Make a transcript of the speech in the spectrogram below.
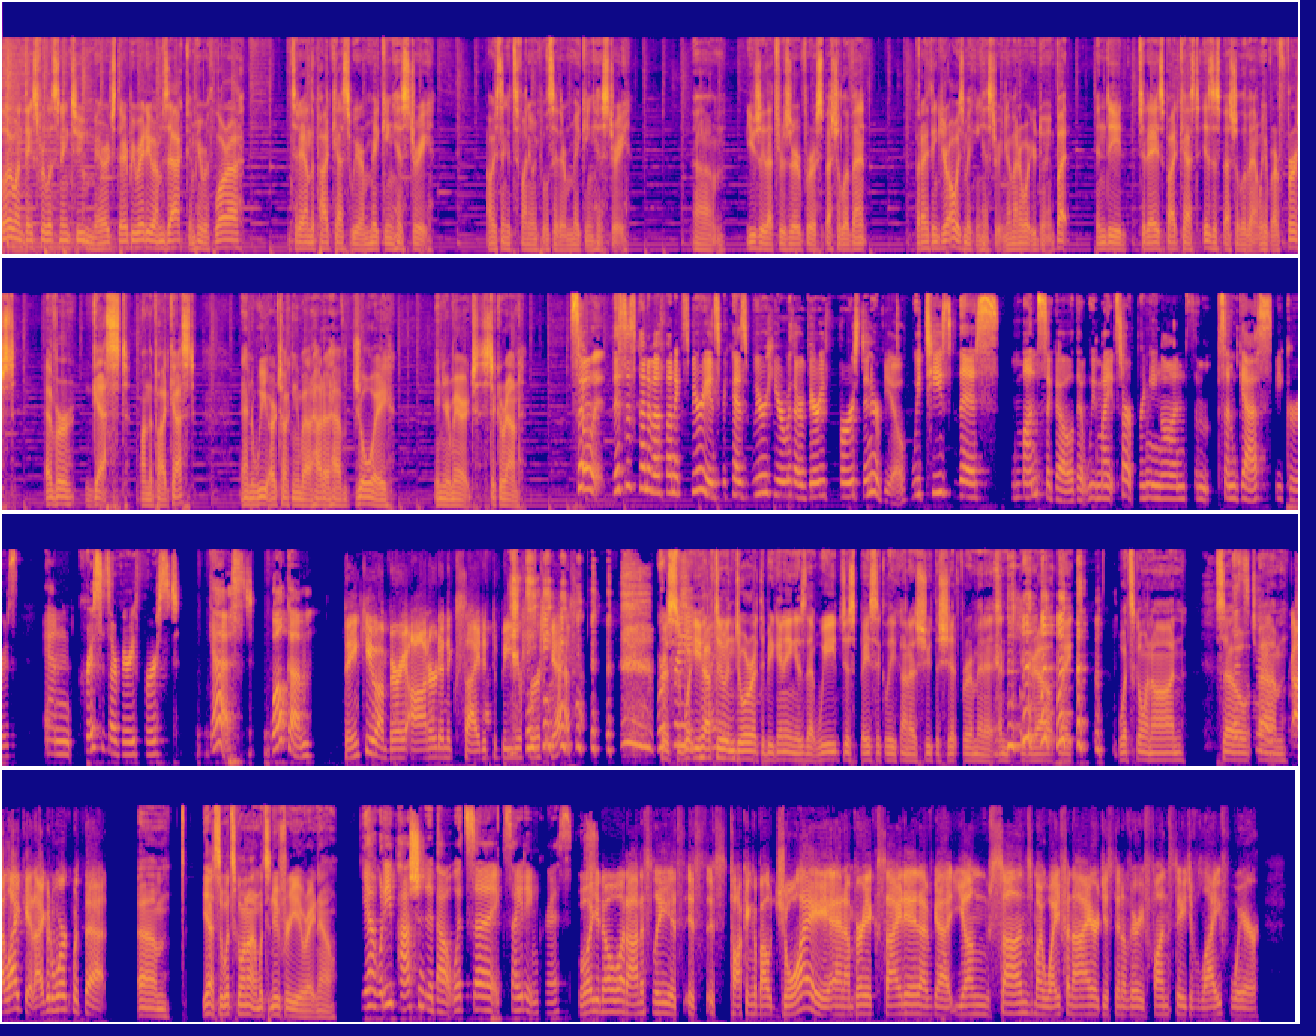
Hello, and thanks for listening to Marriage Therapy Radio. I'm Zach. I'm here with Laura. Today on the podcast, we are making history. I always think it's funny when people say they're making history. Um, usually that's reserved for a special event, but I think you're always making history, no matter what you're doing. But indeed, today's podcast is a special event. We have our first ever guest on the podcast, and we are talking about how to have joy in your marriage. Stick around. So, this is kind of a fun experience because we're here with our very first interview. We teased this months ago that we might start bringing on some some guest speakers, and Chris is our very first guest. Welcome. Thank you. I'm very honored and excited to be your first guest. Chris, what you have to endure at the beginning is that we just basically kind of shoot the shit for a minute and figure out like what's going on. So, um, I like it. I could work with that. Um, yeah. So what's going on? What's new for you right now? Yeah. What are you passionate about? What's uh, exciting, Chris? Well, you know what? Honestly, it's it's it's talking about joy, and I'm very excited. I've got young sons. My wife and I are just in a very fun stage of life where,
